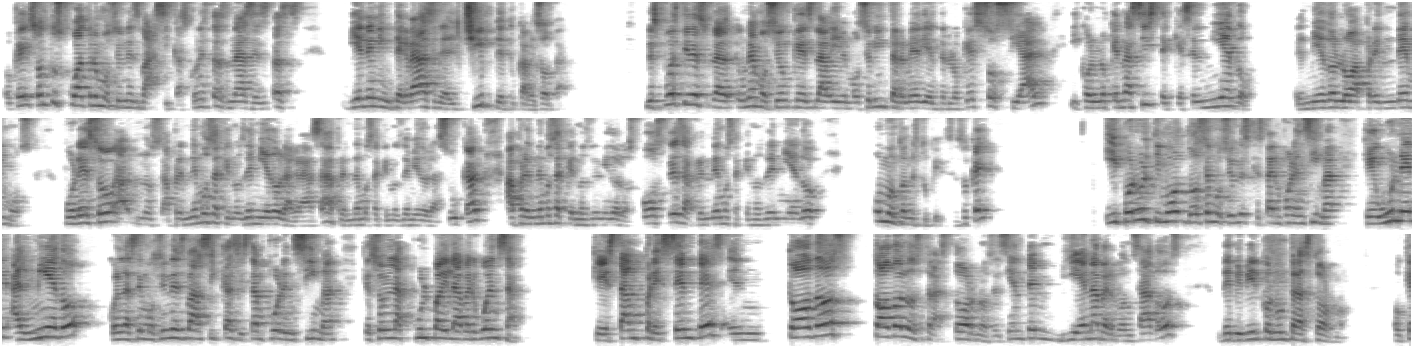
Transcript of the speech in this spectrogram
¿Ok? Son tus cuatro emociones básicas. Con estas naces, estas vienen integradas en el chip de tu cabezota. Después tienes una emoción que es la emoción intermedia entre lo que es social y con lo que naciste, que es el miedo. El miedo lo aprendemos. Por eso ah, nos aprendemos a que nos dé miedo la grasa, aprendemos a que nos dé miedo el azúcar, aprendemos a que nos dé miedo los postres, aprendemos a que nos dé miedo un montón de estupideces, ¿ok? Y por último, dos emociones que están por encima, que unen al miedo con las emociones básicas y están por encima, que son la culpa y la vergüenza, que están presentes en todos, todos los trastornos, se sienten bien avergonzados de vivir con un trastorno, ¿ok?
